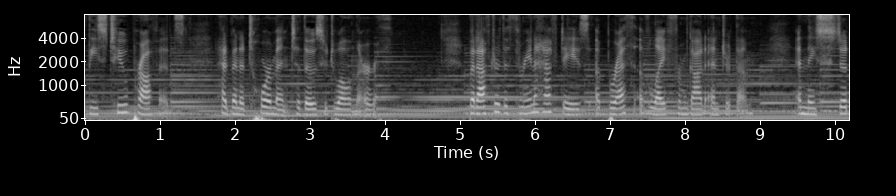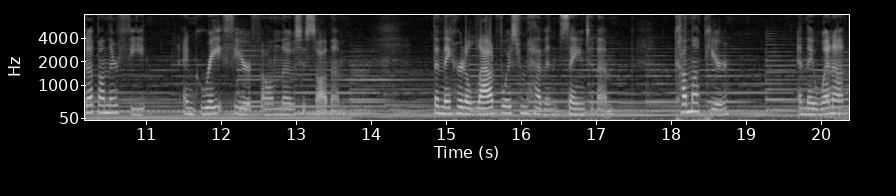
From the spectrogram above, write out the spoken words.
these two prophets had been a torment to those who dwell on the earth. But after the three and a half days, a breath of life from God entered them, and they stood up on their feet, and great fear fell on those who saw them. Then they heard a loud voice from heaven saying to them, Come up here. And they went up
